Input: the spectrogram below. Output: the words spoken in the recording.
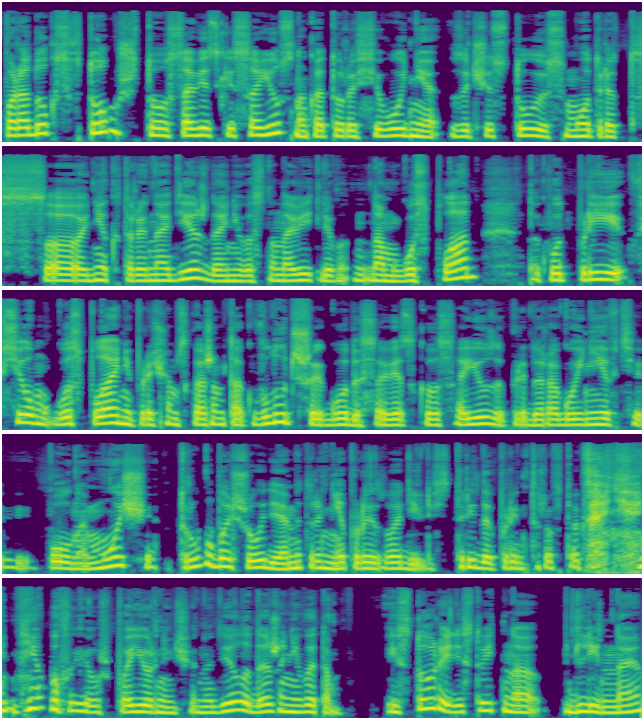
парадокс в том, что Советский Союз, на который сегодня зачастую смотрят с некоторой надеждой, они восстановить ли нам госплан, так вот при всем госплане, причем, скажем так, в лучшие годы Советского Союза, при дорогой нефти и полной мощи, трубы большого диаметра не производились. 3D-принтеров тогда не, не было, я уж поерничаю, но дело даже не в этом. История действительно длинная.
